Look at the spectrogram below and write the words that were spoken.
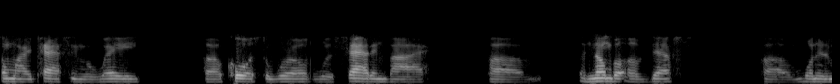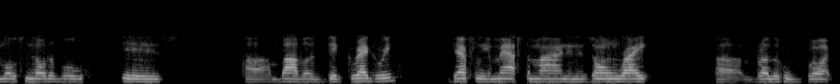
somebody passing away. Uh, of course, the world was saddened by um, a number of deaths. Uh, one of the most notable is um, Baba Dick Gregory, definitely a mastermind in his own right, um, brother who brought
